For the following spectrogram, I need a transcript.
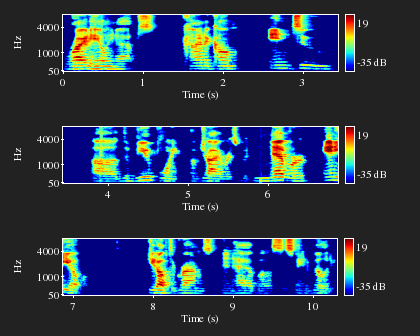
ride-hailing apps kind of come into uh, the viewpoint of drivers, but never any of them get off the ground and have uh, sustainability.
